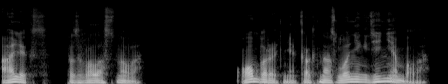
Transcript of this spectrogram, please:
«Алекс!» — позвала снова. Оборотня, как назло, нигде не было.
